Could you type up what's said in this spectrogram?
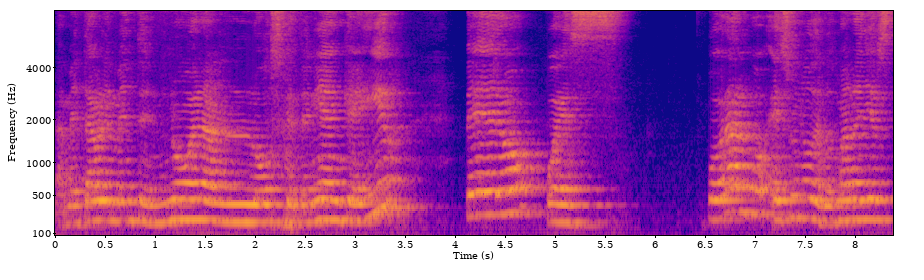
Lamentablemente no eran los que tenían que ir, pero pues por algo es uno de los managers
